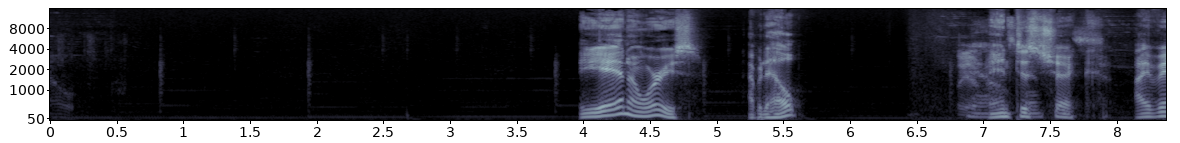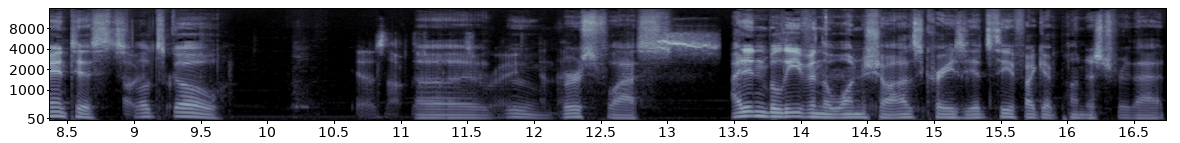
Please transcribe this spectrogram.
note. Yeah, no worries. Happy to help. Oh, yeah, Yeah. Vantus Vantus. check. I Vantus. Oh, Let's perfect. go. Yeah, there's not. those numbers Uh, are right, boom. and then Burst flask. s- I didn't believe in the one shot. That's crazy. Let's see if I get punished for that.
